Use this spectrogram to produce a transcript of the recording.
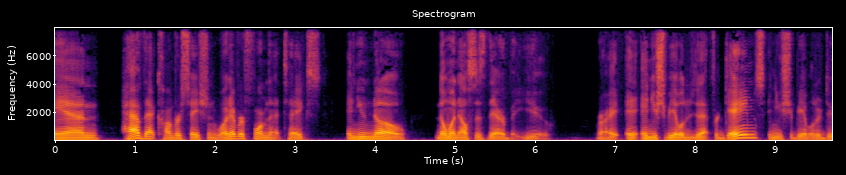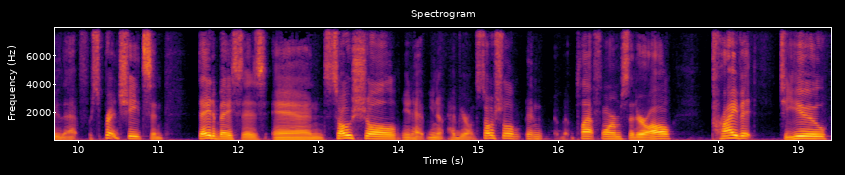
and have that conversation, whatever form that takes, and you know no one else is there but you, right? And, and, you should be able to do that for games, and you should be able to do that for spreadsheets and databases and social. You have you know have your own social platforms that are all private to you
